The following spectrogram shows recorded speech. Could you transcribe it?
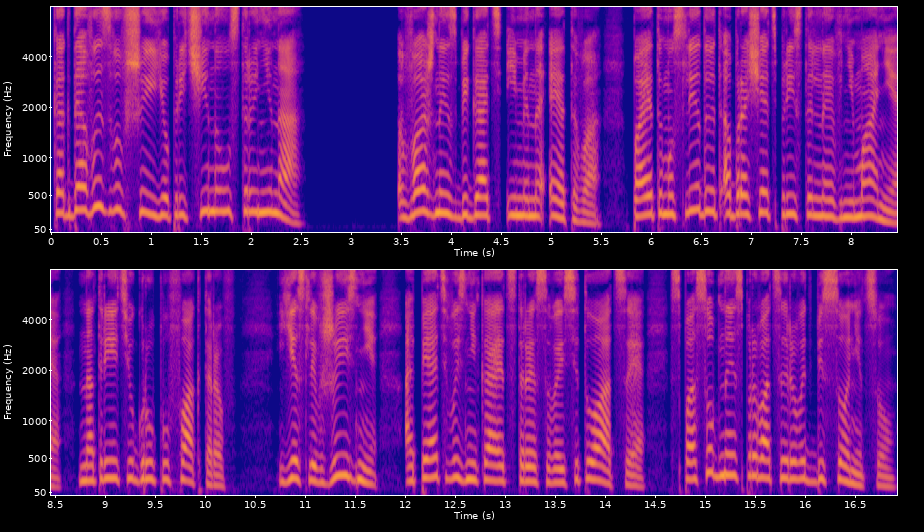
когда вызвавшая ее причина устранена. Важно избегать именно этого, поэтому следует обращать пристальное внимание на третью группу факторов, если в жизни опять возникает стрессовая ситуация, способная спровоцировать бессонницу.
